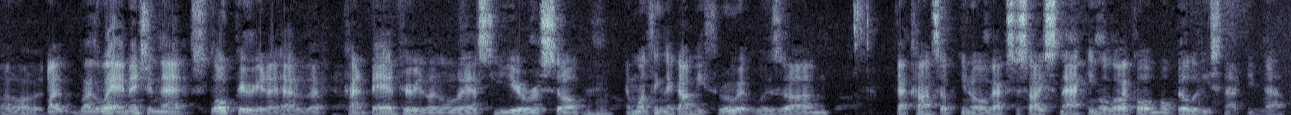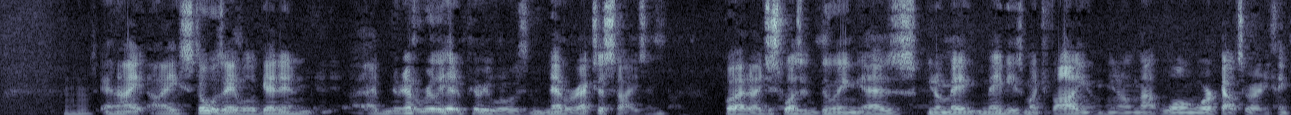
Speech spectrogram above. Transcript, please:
I love it. by, by the way, I mentioned that slow period I had, or that kind of bad period like the last year or so. Mhm. And one thing that got me through it was um, that concept, you know, of exercise snacking, although I call it mobility snacking now. Mhm. And I, I still was able to get in. I've never really hit a period where I was never exercising, but I just wasn't doing as, you know, may, maybe as much volume, you know, not long workouts or anything.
